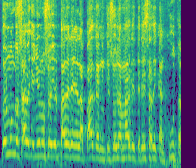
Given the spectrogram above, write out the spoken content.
Todo el mundo sabe que yo no soy el padre de la patria ni que soy la madre Teresa de Calcuta.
